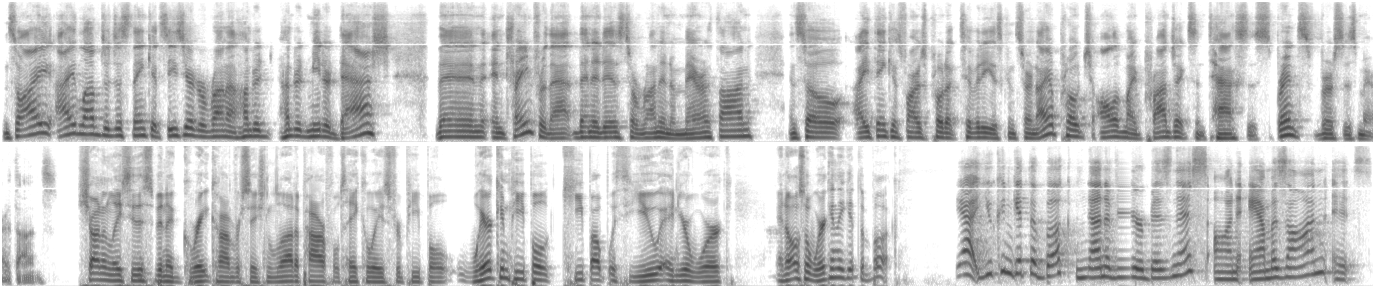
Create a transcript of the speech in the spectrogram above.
And so I I love to just think it's easier to run a 100 100 meter dash than and train for that than it is to run in a marathon. And so I think as far as productivity is concerned, I approach all of my projects and tasks as sprints versus marathons. Shawn and Lacey, this has been a great conversation. A lot of powerful takeaways for people. Where can people keep up with you and your work? And also, where can they get the book? Yeah, you can get the book None of Your Business on Amazon. It's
